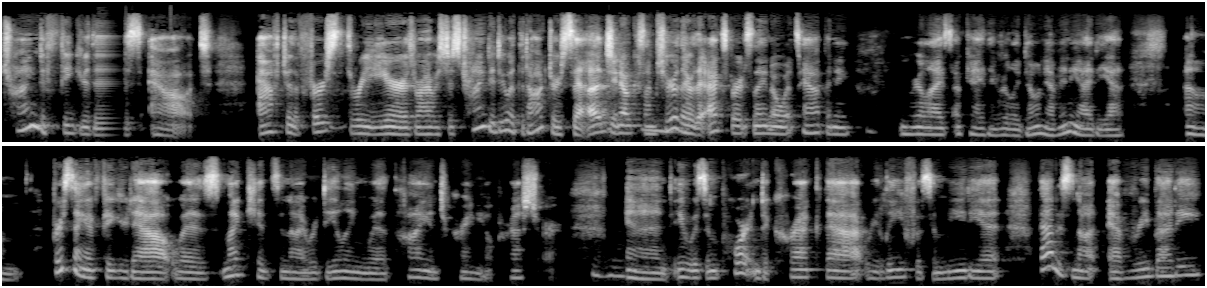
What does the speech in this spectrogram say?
trying to figure this out after the first three years where I was just trying to do what the doctor said, you know, because I'm mm-hmm. sure they're the experts and they know what's happening, and realize, okay, they really don't have any idea. Um, first thing I figured out was my kids and I were dealing with high intracranial pressure. Mm-hmm. And it was important to correct that. Relief was immediate. That is not everybody,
